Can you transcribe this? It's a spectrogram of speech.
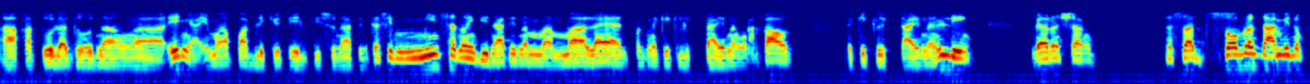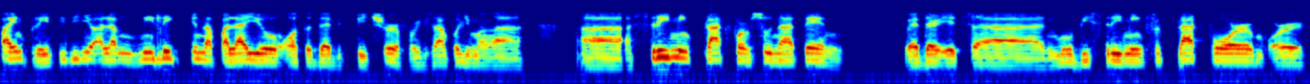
ah, katulad ho ng, ah, yun nga, yung mga public utilities natin. Kasi minsan ho, hindi natin na ma- malayan pag nakiklik tayo ng account, nakiklik tayo ng link, meron siyang sa, sobrang dami ng fine print, hindi nyo alam, nilink nyo na pala yung auto debit feature. For example, yung mga ah, streaming platforms ho natin, whether it's a movie streaming platform or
